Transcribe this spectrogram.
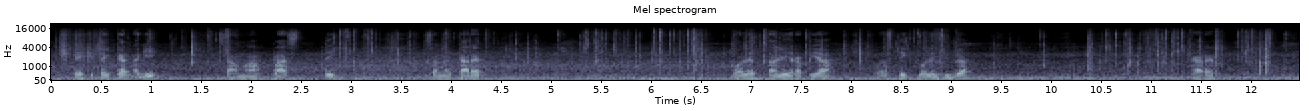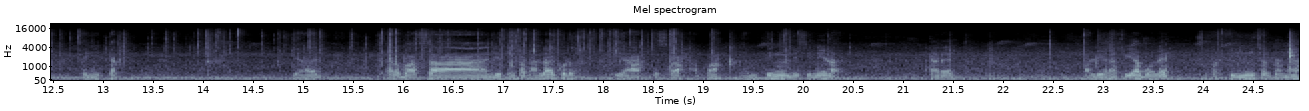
Oke kita ikat lagi sama plastik sama karet. Boleh tali rapia plastik boleh juga. Karet pengikat. Ya kalau bahasa di tempat anda kurang ya terserah apa. Yang penting di sinilah karet. Tali rapia boleh seperti ini contohnya.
